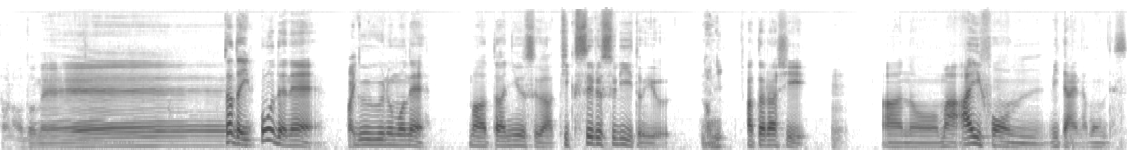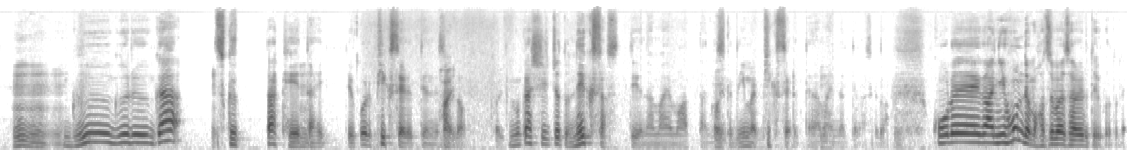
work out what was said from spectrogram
なるほどね。ただ一方でね、はい Google もねまたニュースが Pixel3 という何？新しい、うんあのまあ iPhone みたいなもんです。うんうんうん。Google が作った携帯っていうこれ Pixel って言うんですけど、昔ちょっと Nexus っていう名前もあったんですけど、今 Pixel って名前になってますけど、うん。これが日本でも発売されるということで、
